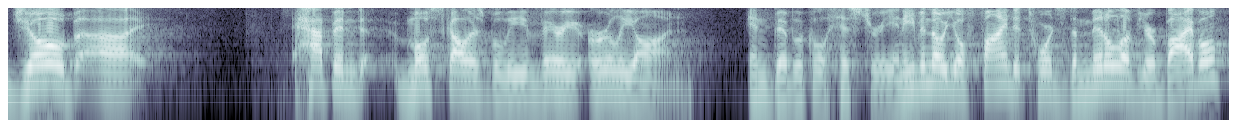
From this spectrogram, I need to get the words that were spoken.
Job uh, happened, most scholars believe, very early on in biblical history. And even though you'll find it towards the middle of your Bible,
